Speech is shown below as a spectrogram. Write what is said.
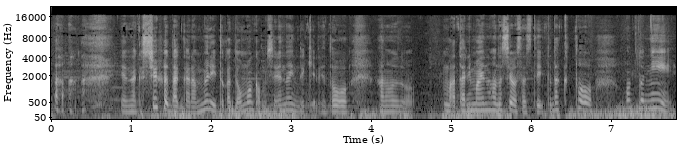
いやなんか主婦だから無理とかって思うかもしれないんだけれどあのまあ、当たり前の話をさせていただくと本当に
